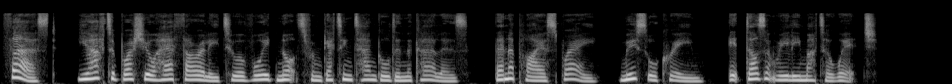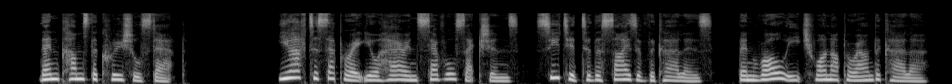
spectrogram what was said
First, you have to brush your hair thoroughly to avoid knots from getting tangled in the curlers, then apply a spray, mousse or cream, it doesn't really matter which. Then comes the crucial step. You have to separate your hair in several sections, suited to the size of the curlers, then roll each one up around the curler,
